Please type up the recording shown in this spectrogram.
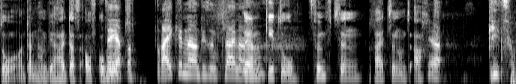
So, und dann haben wir halt das aufgeholt. Nee, ihr habt doch drei Kinder und die sind kleiner, ähm, ne? Geht so. 15, 13 und 8. Ja, geht so.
